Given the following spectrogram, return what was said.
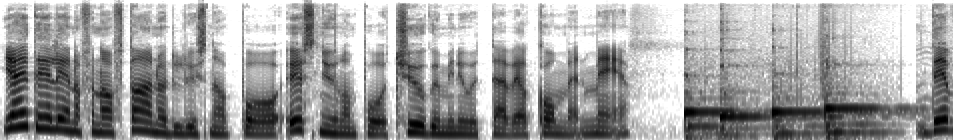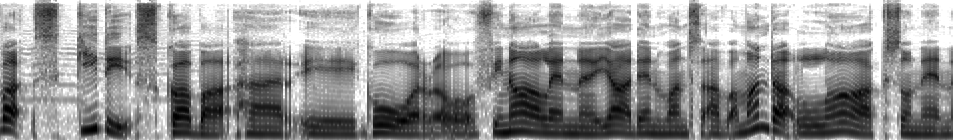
jag heter Helena von Aftan och du lyssnar på Östnyland på 20 minuter. Välkommen med. Det var Skiddy Skaba här igår och finalen ja, den vanns av Amanda Laaksonen.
